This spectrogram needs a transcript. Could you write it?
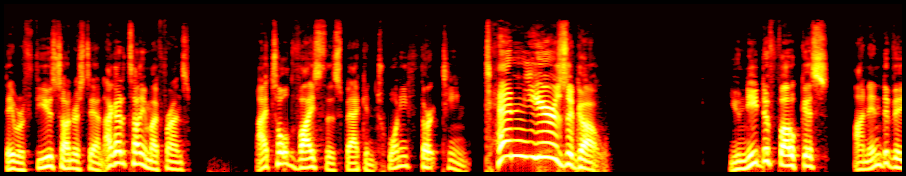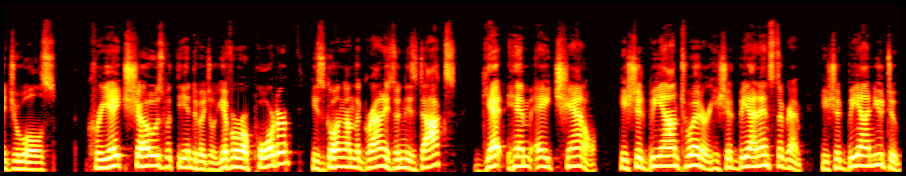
they refuse to understand. I got to tell you, my friends, I told Vice this back in 2013, 10 years ago. You need to focus on individuals, create shows with the individual. You have a reporter, he's going on the ground, he's doing these docs, get him a channel. He should be on Twitter. He should be on Instagram. He should be on YouTube.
